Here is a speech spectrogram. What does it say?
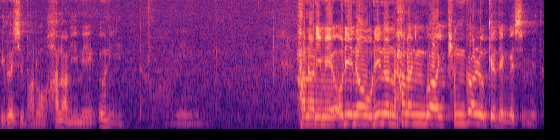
이것이 바로 하나님의 은혜입니다. 하나님의 어린아 우리는 하나님과 평강을 얻게 된 것입니다.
